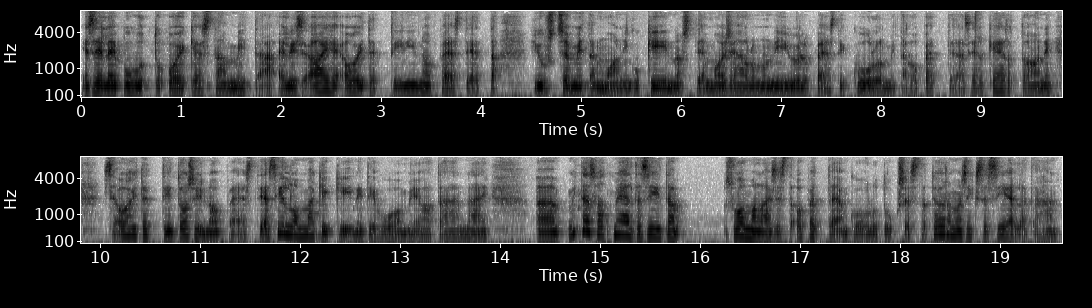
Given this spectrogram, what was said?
ja siellä ei puhuttu oikeastaan mitään. Eli se aihe ohitettiin niin nopeasti, että just se mitä mua niin kuin kiinnosti ja mä olisin halunnut niin ylpeästi kuulla mitä opettaja siellä kertoo, niin se ohitettiin tosi nopeasti ja silloin mäkin kiinnitin huomioon tähän näin. Mitä sä oot mieltä siitä suomalaisesta opettajan koulutuksesta? Törmäsitkö siellä tähän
